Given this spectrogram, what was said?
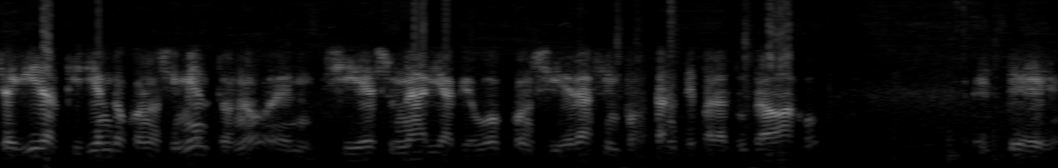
seguir adquiriendo conocimientos, ¿no? En, si es un área que vos considerás importante para tu trabajo, este,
